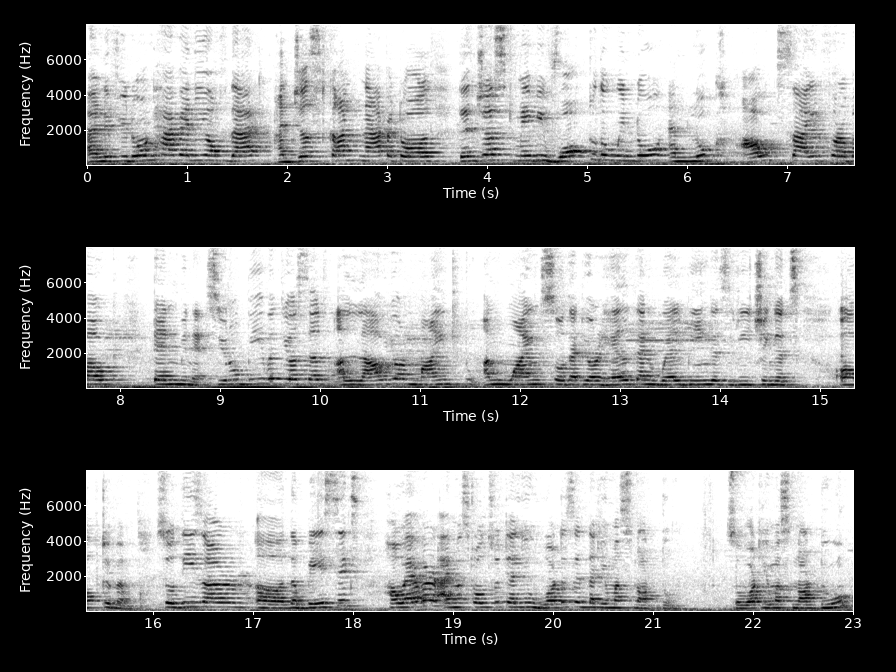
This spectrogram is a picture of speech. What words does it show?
and if you don't have any of that and just can't nap at all then just maybe walk to the window and look outside for about 10 minutes. You know be with yourself. Allow your mind to unwind so that your health and well-being is reaching its optimum. So these are uh, the basics. However i must also tell you what is it that you must not do. So what you must not do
